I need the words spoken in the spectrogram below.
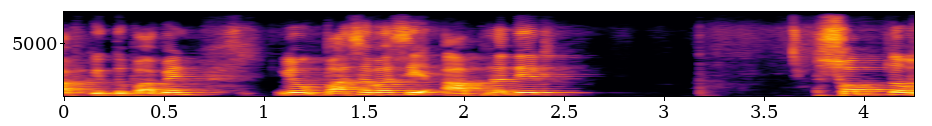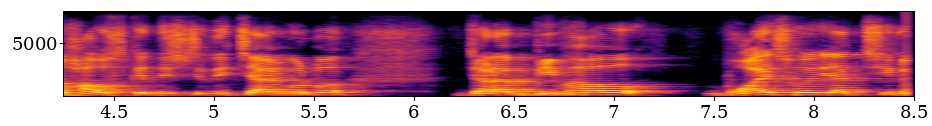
লাভ কিন্তু পাবেন। এবং পাশাপাশি আপনাদের সপ্তম হাউসকে দৃষ্টি দিচ্ছে, আমি বলব, যারা বিবাহ বয়স হয়ে যাচ্ছিল,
